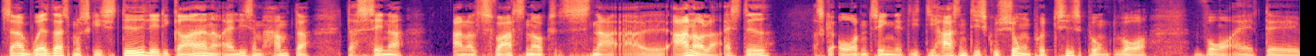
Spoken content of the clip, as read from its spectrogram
så er Weathers måske steget lidt i graderne, og er ligesom ham, der, der sender Arnold Schwarzenegger snar, øh, Arnolder afsted og skal ordne tingene. De, de har sådan en diskussion på et tidspunkt, hvor, hvor at, øh,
